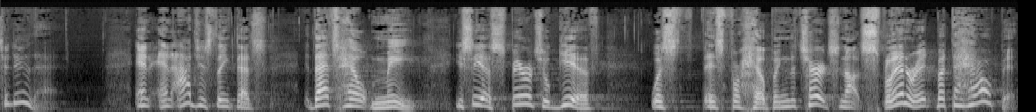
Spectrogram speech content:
to do that. And, and I just think that's, that's helped me. You see, a spiritual gift was, is for helping the church, not splinter it, but to help it.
